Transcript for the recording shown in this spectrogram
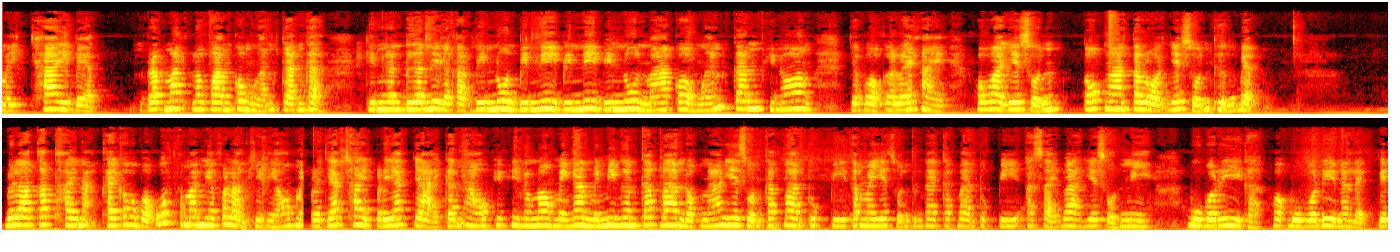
ไม่ใช่แบบระมัดระวังก็เหมือนกันค่ะ กินเงินเดือนนี่แหละค่ะ บินนู่นบินนี่บินนี่บินนู่นมาก็เหมือนกันพี่น้อง จะบอกอะไรให้เพราะว่ายายสนตกงานตลอดยายสนถึงแบบ เวลากลับไทยน่ะใครก็บอกโอ๊ยทำไมเมียฝรั่งขี้เหนียวไม่ประหยัดใช่ประหยัดจ่ายกันเอาพี่ๆน้องๆไม่งั้นไม่มีเงินกลับบ้านดอกนะ เยสวนกลับบ้านทุกปีทำไมเยสวนถึงได้กลับบ้านทุกปีอาศัยว่าเยายสวนมี บูเบอรี่ค่ะ พวกบูเบอรี่นั่นแหละ เป็น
